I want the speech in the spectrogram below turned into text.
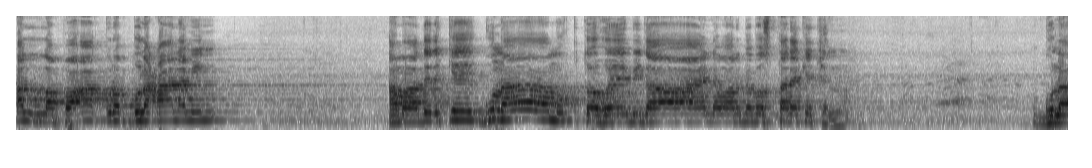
আল্লাহ পাক রব্বুল আলামিন আমাদেরকে গুণামুক্ত হয়ে বিদায় নেওয়ার ব্যবস্থা রেখেছেন। গুণা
